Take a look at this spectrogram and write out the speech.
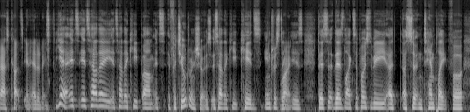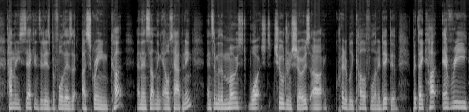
fast cuts in editing. Yeah, it's it's how they it's how they keep um it's for children's shows. It's how they keep kids interested. Right. Is there's there's like supposed to be a, a certain template for how many seconds it is before there's a, a screen cut and then something else happening. And some of the most watched children's shows are incredibly colorful and addictive, but they cut every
